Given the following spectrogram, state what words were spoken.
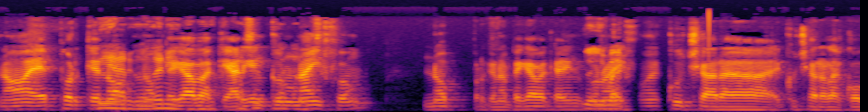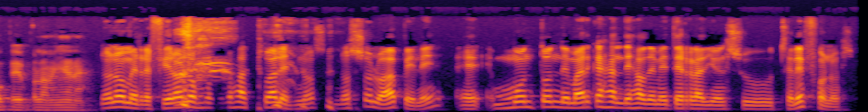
no, es porque no, no pegaba que alguien con un iPhone, no, porque no pegaba que alguien con un iPhone escuchara, escuchara la COPE por la mañana. no, no, me refiero a los modelos actuales, no, no solo Apple, ¿eh? Eh, Un montón de marcas han dejado de meter radio en sus teléfonos.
